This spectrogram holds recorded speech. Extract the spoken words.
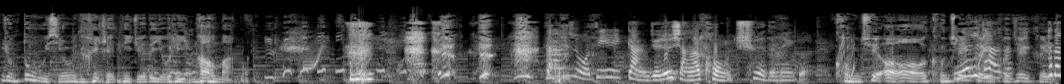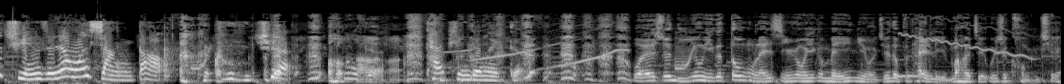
用动物形容一个人，你觉得有礼貌吗？但是我第一感觉就想到孔雀的那个孔雀，哦哦，孔雀可以，孔雀可以。它的裙子让我想到 孔雀，那个开屏的那个。我还说你用一个动物来形容一个美女，我觉得不太礼貌，结果是孔雀，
